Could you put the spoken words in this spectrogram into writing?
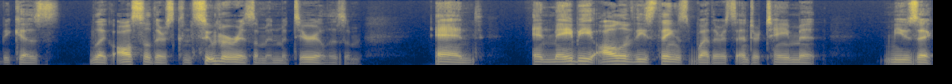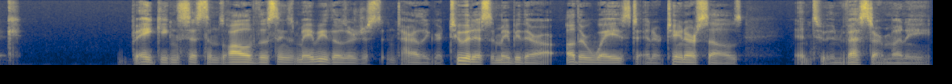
because like also there's consumerism and materialism. And and maybe all of these things whether it's entertainment music baking systems all of those things maybe those are just entirely gratuitous and maybe there are other ways to entertain ourselves and to invest our money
